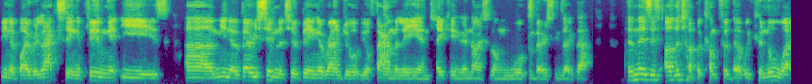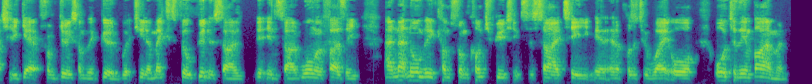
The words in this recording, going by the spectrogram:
you know, by relaxing and feeling at ease um, you know, very similar to being around your, your family and taking a nice long walk and various things like that. Then there's this other type of comfort that we can all actually get from doing something good, which you know makes us feel good inside, inside, warm and fuzzy, and that normally comes from contributing to society in, in a positive way or or to the environment.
